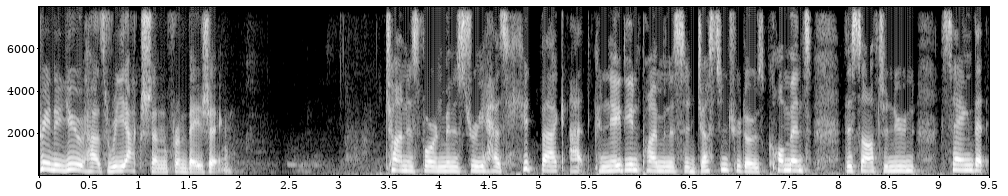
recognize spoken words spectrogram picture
Trina Yu has reaction from Beijing. China's foreign ministry has hit back at Canadian Prime Minister Justin Trudeau's comments this afternoon, saying that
